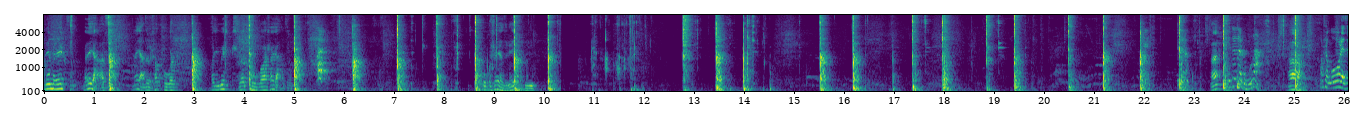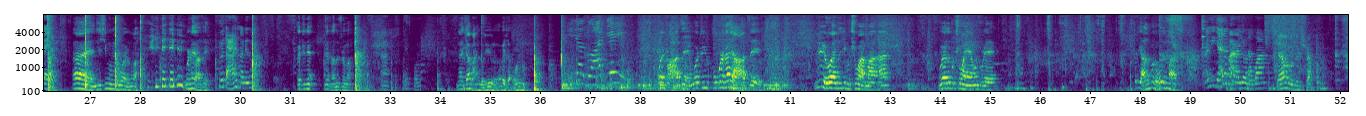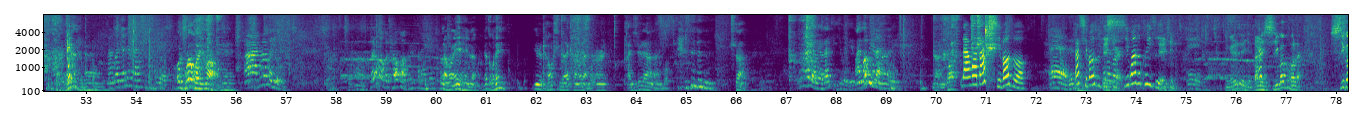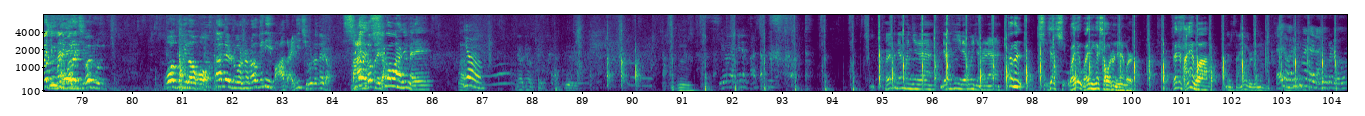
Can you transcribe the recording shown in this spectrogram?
今天没得苦，没得鸭子，没鸭子就烧苦瓜儿，好久没吃了苦瓜烧鸭子了。苦瓜烧鸭子应该也可以。对了，啊你在这弄啦？啊！我说我来宰呀，哎，你辛苦嘛，我来弄嘛。我说鸭子，有大很多里头。哎，今天今天啥子吃嘛？啊，我也破了。那加半个都有了，要不要加多点嘛？你要多少斤？我要抓子，我这苦瓜烧鸭子。你这肉丸子你不吃完吗？啊？为啥子不吃完呀？我煮的。这鸭子不多的嘛，那你腌的嘛那就南瓜，今天我不给吃啊。多的太多。南瓜煎的噻。我煮了块有嘛？嗯，啊，煮了个油。这个不炒嘛，不是不难煎。这南瓜也很。那昨天有人看我视频，看到南瓜那儿，看起这两南瓜。是啊，他要要他继续回去，南瓜南瓜那里。南瓜。南瓜打七包住，哎，打七包住进去，西瓜都可以进。这行，哎，应该是这行，但是西瓜不好来。西瓜就看你把那气包住，我估计恼火。那那若是说给你爸在你气包住在这儿，西那应该瓜不得了。西瓜网上就卖的。有，这个这个可以。嗯。嗯。西瓜煎的怕少。快是两块钱噻，两斤一两块钱了噻。这个七这七外头外头应该少点那味儿，那是山药瓜。那是三月味儿的弄。再说你去买点烂油干儿喽。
